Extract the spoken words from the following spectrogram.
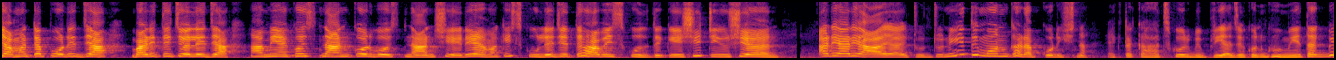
জামাটা পরে যা, বাড়িতে চলে যা। আমি এখন স্নান করব। স্নান সেরে আমাকে স্কুলে যেতে হবে। স্কুল থেকে এসে টিউশন। আরে আরে আয় আয় টুনটুনি তুই মন খারাপ করিস না। একটা কাজ করবি প্রিয়া যখন ঘুমিয়ে থাকবে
